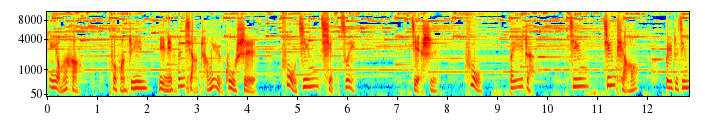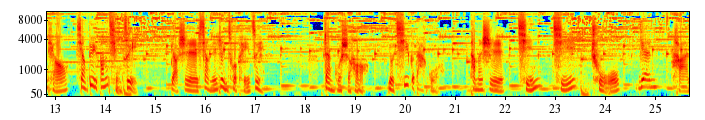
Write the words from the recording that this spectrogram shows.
听友们好，凤凰之音与您分享成语故事“负荆请罪”。解释：负，背着；荆，荆条，背着荆条向对方请罪，表示向人认错赔罪。战国时候有七个大国，他们是秦、齐、楚、燕、韩、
